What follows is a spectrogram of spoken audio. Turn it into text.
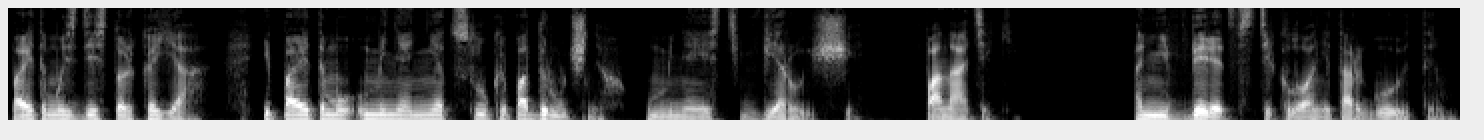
Поэтому здесь только я, и поэтому у меня нет слуг и подручных, у меня есть верующие, фанатики. Они верят в стекло, они торгуют им.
